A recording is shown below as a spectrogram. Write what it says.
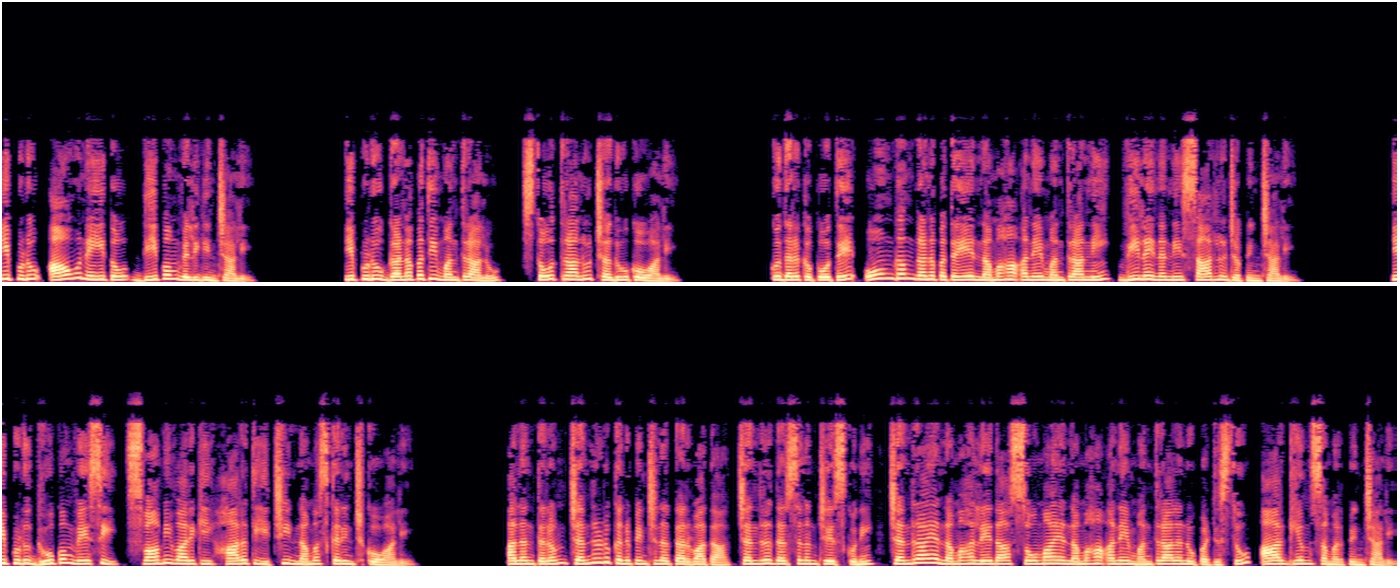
ఇప్పుడు ఆవు నెయ్యితో దీపం వెలిగించాలి. ఇప్పుడు గణపతి మంత్రాలు స్తోత్రాలు చదువుకోవాలి. కుదరకపోతే ఓం గం గణపతయే నమః అనే మంత్రాన్ని వీలైనన్ని సార్లు జపించాలి. ఇప్పుడు ధూపం వేసి స్వామివారికి హారతి ఇచ్చి నమస్కరించుకోవాలి. అనంతరం చంద్రుడు కనిపించిన తర్వాత చంద్ర దర్శనం చేసుకుని చంద్రాయ నమః లేదా సోమాయ నమః అనే మంత్రాలను పఠిస్తూ ఆర్ఘ్యం సమర్పించాలి.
